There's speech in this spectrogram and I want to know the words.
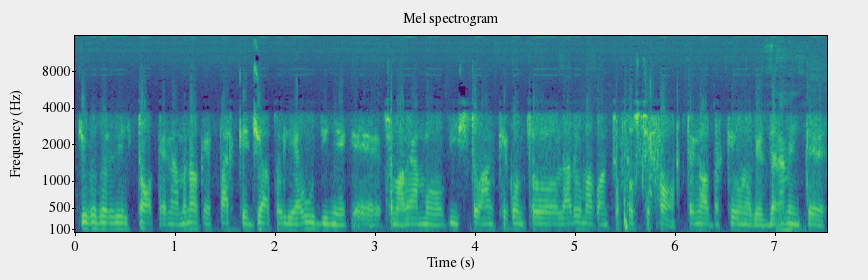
giocatore del Tottenham no, che è parcheggiato lì a Udine che insomma, avevamo visto anche contro la Roma quanto fosse forte no, perché uno che veramente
